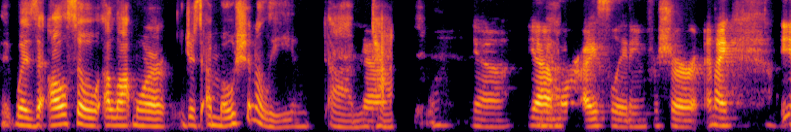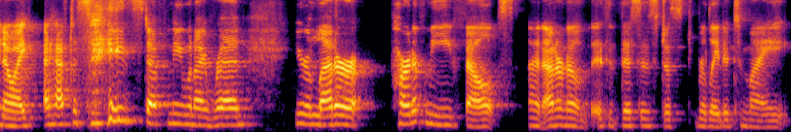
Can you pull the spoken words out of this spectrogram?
it was also a lot more just emotionally um, yeah. taxing. Yeah, yeah, yeah, more isolating for sure. And I, you know, I, I have to say, Stephanie, when I read your letter, part of me felt, and I don't know if this is just related to my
